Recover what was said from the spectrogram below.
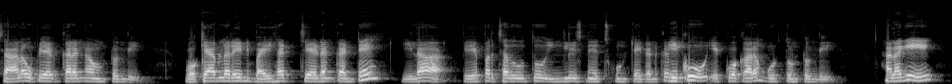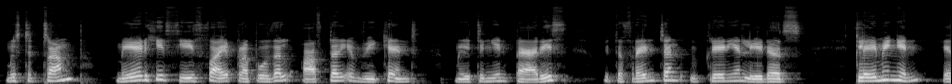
చాలా ఉపయోగకరంగా ఉంటుంది. ఒకాబులరీని బైహట్ చేయడం కంటే ఇలా పేపర్ చదువుతూ ఇంగ్లీష్ నేర్చుకుంటే కనుక మీకు ఎక్కువ కాలం గుర్తుంటుంది. అలాగే Mr Trump made he ceasefire proposal after a weekend meeting in Paris with French and Ukrainian leaders claiming in a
